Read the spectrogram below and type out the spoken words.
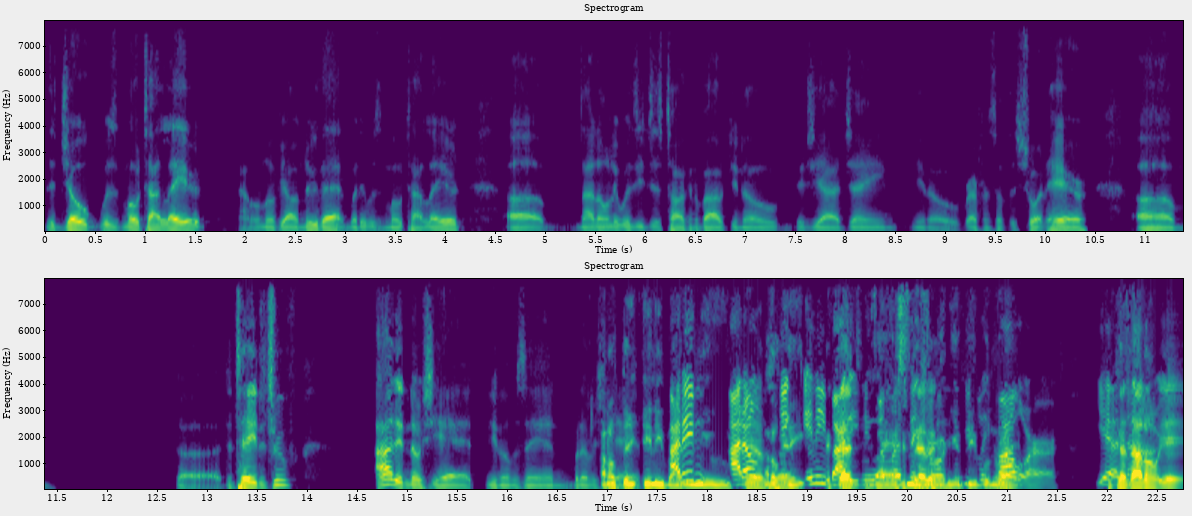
the joke was multi-layered. I don't know if y'all knew that, but it was multi-layered. Uh, not only was he just talking about, you know, the G.I. Jane, you know, reference of the short hair. Um uh, to tell you the truth, I didn't know she had, you know what I'm saying, whatever she I don't had. think anybody I didn't. knew. I don't, You know what I'm think anybody knew the unless they majority of people specifically knew. follow her. Yeah, because I don't, yeah,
